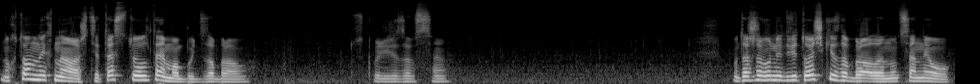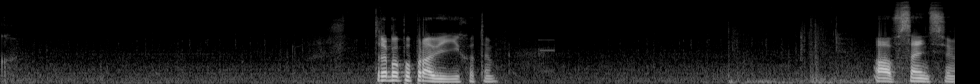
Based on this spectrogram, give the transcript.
Ну хто в них на ашці? Тесту ЛТ, мабуть, забрав. Скоріше за все. Ну, те, що вони дві точки забрали, ну це не ок. Треба по правій їхати. А, в сенсі.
